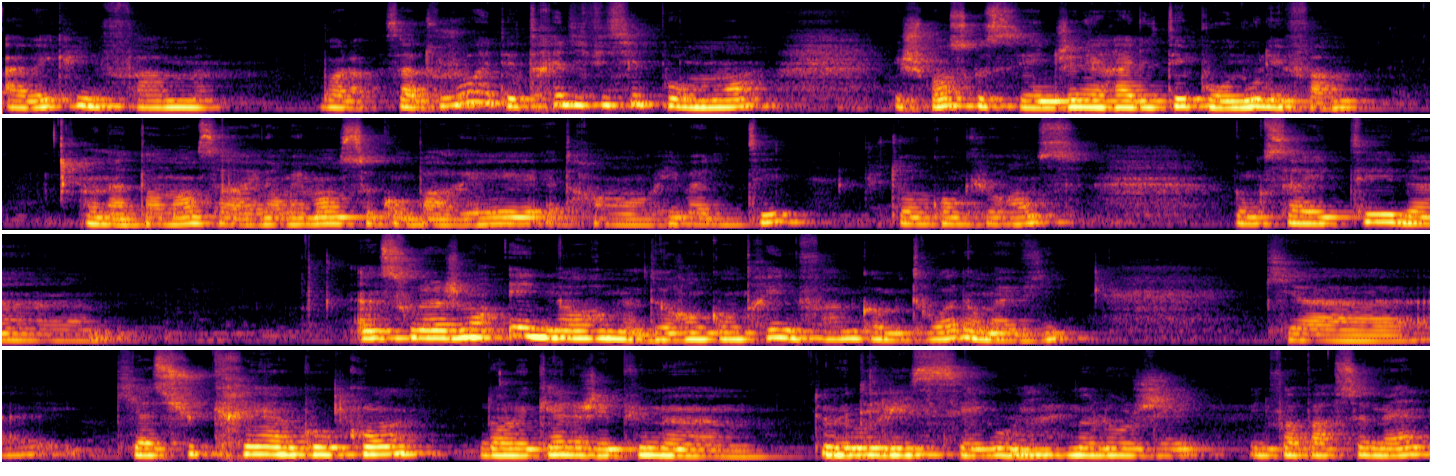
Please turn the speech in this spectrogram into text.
avec une femme. Voilà, ça a toujours été très difficile pour moi. Et je pense que c'est une généralité pour nous les femmes. On a tendance à énormément se comparer, être en rivalité, plutôt en concurrence. Donc ça a été d'un un soulagement énorme de rencontrer une femme comme toi dans ma vie, qui a, qui a su créer un cocon dans lequel j'ai pu me, me délaisser, oui, me loger une fois par semaine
